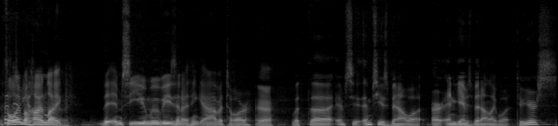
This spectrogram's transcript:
it's only think it's behind pretty like the MCU movies and I think Avatar. Yeah. With the MCU, MCU's been out what, or Endgame's been out like what, two years?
